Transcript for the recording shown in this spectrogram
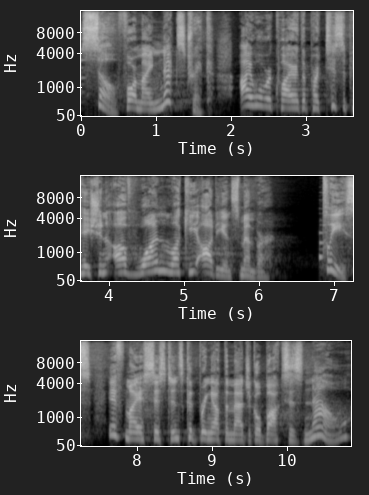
So, for my next trick, I will require the participation of one lucky audience member. Please, if my assistants could bring out the magical boxes now.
